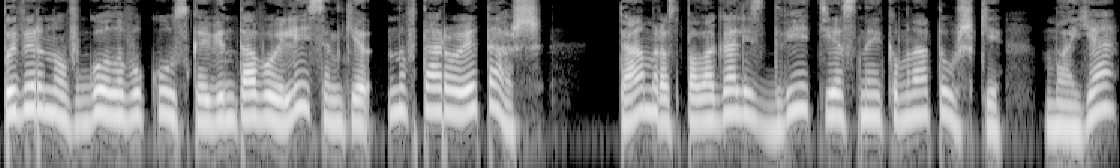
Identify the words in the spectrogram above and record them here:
повернув голову к узкой винтовой лесенке на второй этаж. Там располагались две тесные комнатушки, моя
